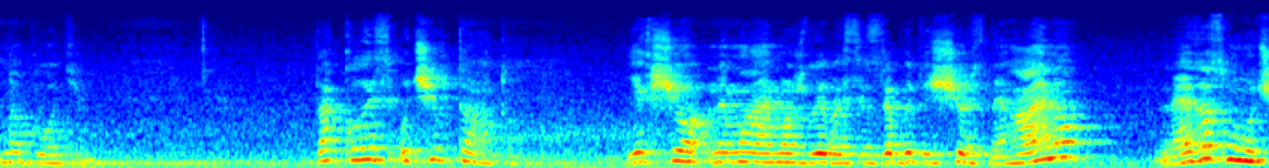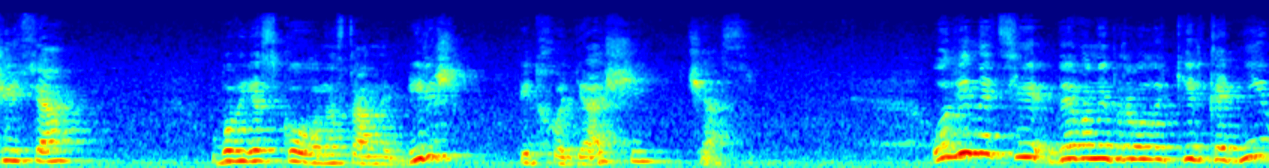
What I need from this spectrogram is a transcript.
на потім. Так колись учив тато. Якщо немає можливості зробити щось негайно, не засмучуйся. Обов'язково настане більш підходящий час. У Вінниці, де вони провели кілька днів,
